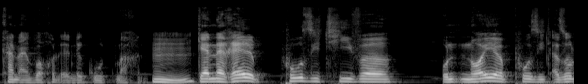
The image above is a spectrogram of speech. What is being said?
kann ein Wochenende gut machen. Mhm. Generell positive und neue, posit also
